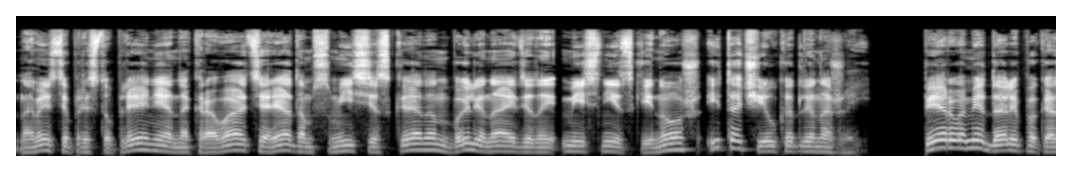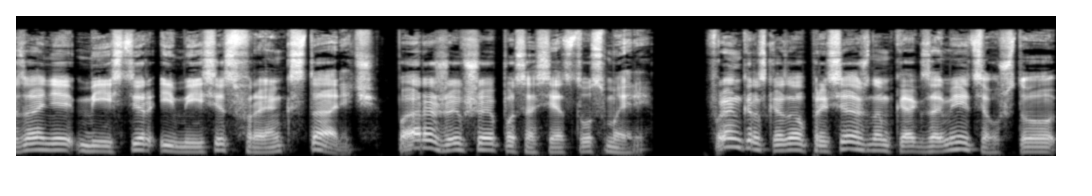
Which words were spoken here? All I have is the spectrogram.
На месте преступления на кровати рядом с миссис Кеннон были найдены мясницкий нож и точилка для ножей. Первыми дали показания мистер и миссис Фрэнк Старич, пара, жившая по соседству с Мэри. Фрэнк рассказал присяжным, как заметил, что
